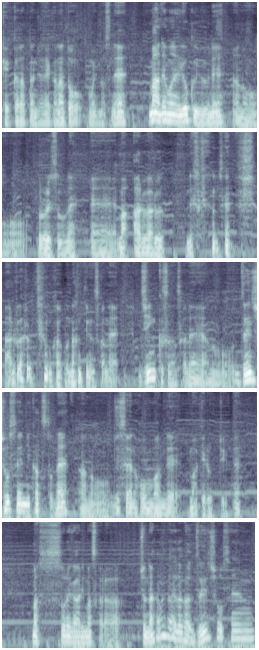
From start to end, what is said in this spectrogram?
結果だったんじゃないかなと思いますね。まあでもね、よく言うね、あのプロレスのね、えーまあ、あるあるですけどね、あるあるっていうのかな、これなんていうんですかね、ジンクスなんですかね、あの、前哨戦に勝つとね、あの、実際の本番で負けるっていうね、まあ、それがありますから、ちょなかなか、だから前哨戦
